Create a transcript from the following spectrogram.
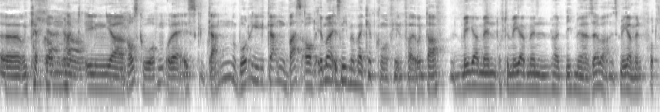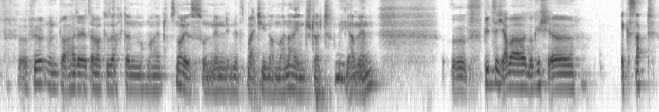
Äh, und Capcom Ja, genau. hat ihn ja rausgeworfen oder er ist gegangen, wurde gegangen, was auch immer, ist nicht mehr bei Capcom auf jeden Fall und darf Mega Man, durfte Mega Man halt nicht mehr selber als Mega Man fortführen und da hat er jetzt einfach gesagt, dann machen wir halt was Neues und nennen den jetzt Mighty Number 9 statt Mega Man. Äh, spielt sich aber wirklich äh, exakt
